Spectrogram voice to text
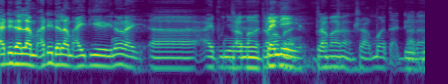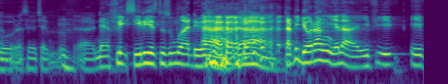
ada dalam ada dalam idea, you know like uh, I punya Drama- drama planning. apa? Drama lah. Drama tak ada Tak kot. Rasa macam uh, Netflix series tu semua ada lah. Tapi dia orang yalah if if if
